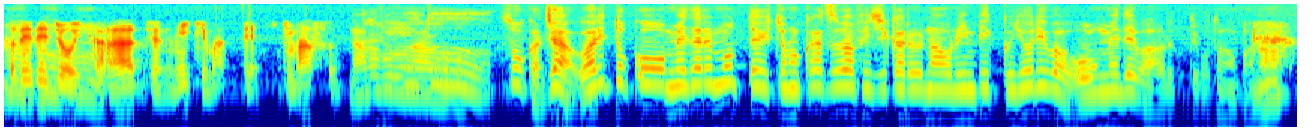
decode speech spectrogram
それで上位から順に決まっていきます。なるほど。なるほどそうか。じゃあ割とこうメダル持ってる人の数はフィジカルなオリンピックよりは多めではあるってことなのかな？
